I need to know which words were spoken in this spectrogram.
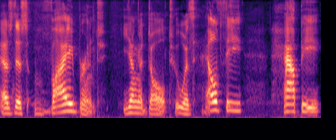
as this vibrant young adult who was healthy, happy,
